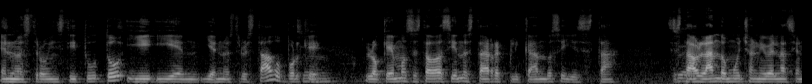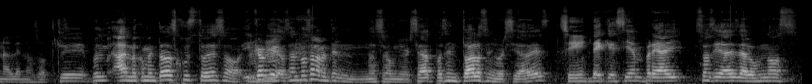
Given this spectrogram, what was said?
en Sí. nuestro instituto y, y, en, y en nuestro estado, porque lo que hemos estado haciendo está replicándose y está, se Sí. está hablando mucho a nivel nacional de nosotros. Sí, pues ah, me comentabas justo eso. Y creo que, o sea, no solamente en nuestra universidad, pues en todas las universidades, Sí, de que siempre hay sociedades de alumnos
